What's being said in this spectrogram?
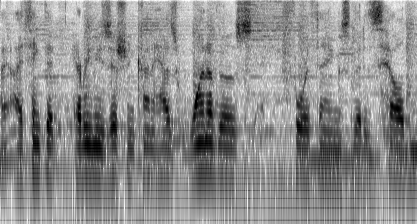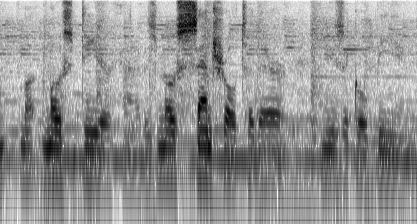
I, I think that every musician kind of has one of those four things that is held m- most dear, kind of, is most central to their musical being.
